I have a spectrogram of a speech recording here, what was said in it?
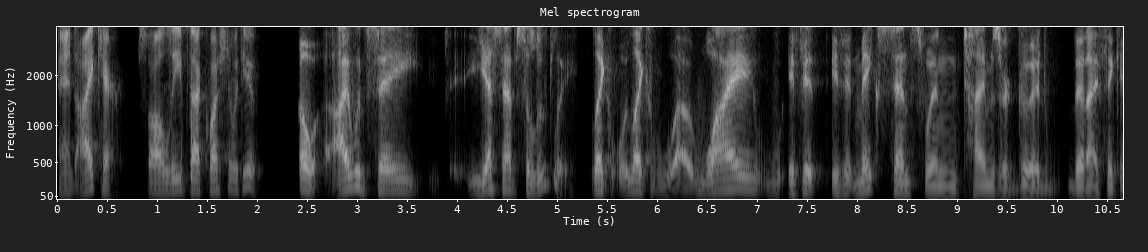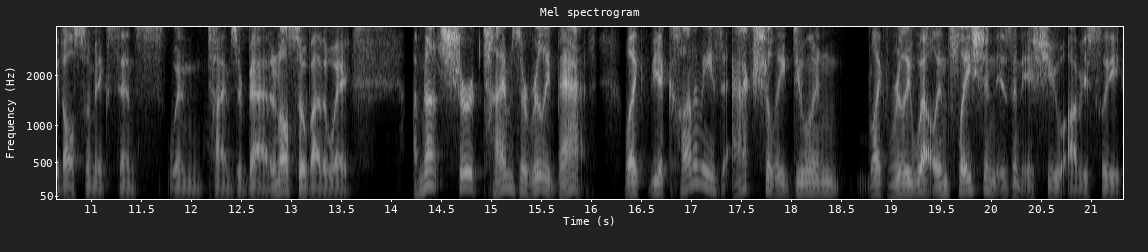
and eye care? So I'll leave that question with you. Oh, I would say yes, absolutely. Like, like wh- why, if it if it makes sense when times are good, then I think it also makes sense when times are bad. And also, by the way, I'm not sure times are really bad. Like the economy is actually doing like really well. Inflation is an issue, obviously,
